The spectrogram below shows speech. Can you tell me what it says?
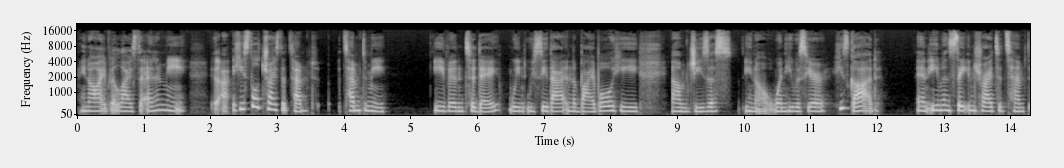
you know, I realized the enemy, uh, he still tries to tempt tempt me even today. We we see that in the Bible. He um Jesus you know, when he was here, he's God. And even Satan tried to tempt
